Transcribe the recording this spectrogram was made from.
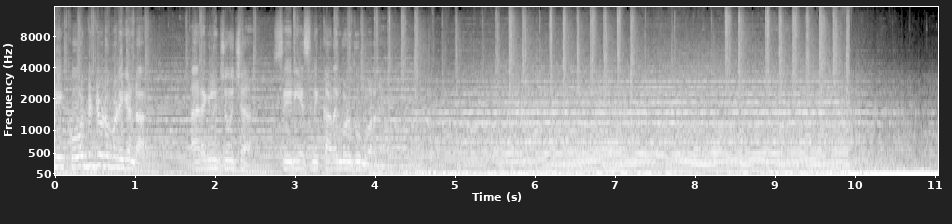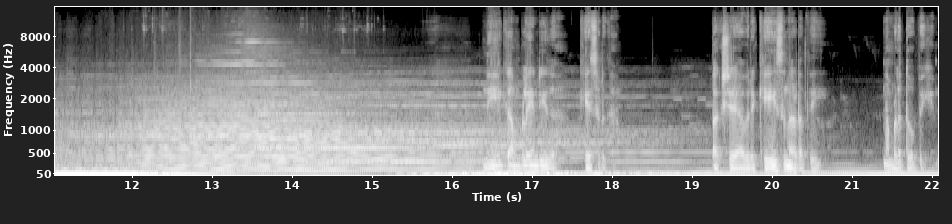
നീ കോട്ടിട്ടൂടെ പഠിക്കണ്ട. ആരെങ്കിലും ചോദിച്ചാ സീനിയേഴ്സിന് കടം കൊടുത്തു എന്ന് പറഞ്ഞു. നീ കംപ്ലൈന്റ് ചെയ്ത കേസെടുക്കാം പക്ഷെ അവർ കേസ് നടത്തി നമ്മളെ തോപ്പിക്കും.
